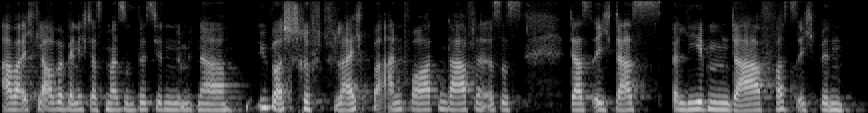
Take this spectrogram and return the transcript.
Aber ich glaube, wenn ich das mal so ein bisschen mit einer Überschrift vielleicht beantworten darf, dann ist es dass ich das leben darf, was ich bin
